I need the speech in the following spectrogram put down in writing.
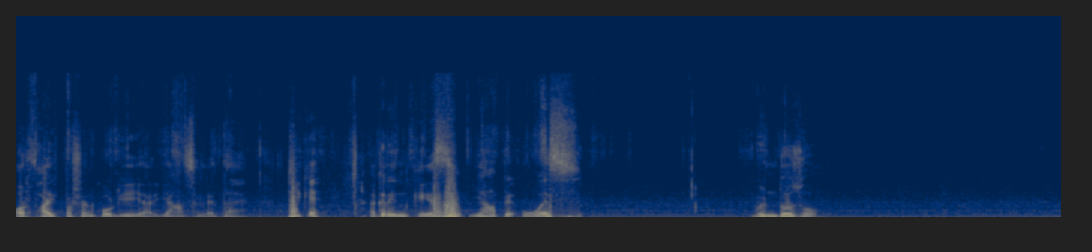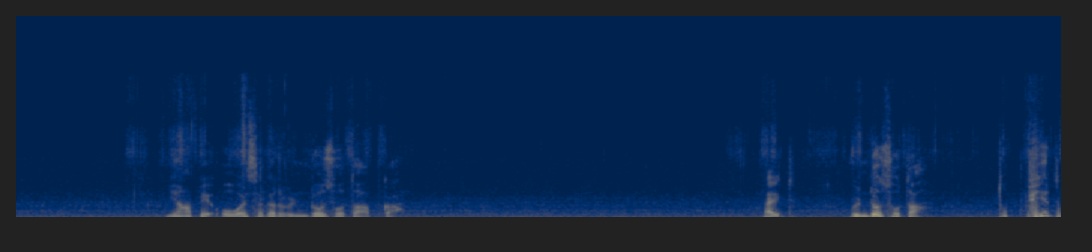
और फाइव परसेंट कोड ये यहाँ से लेता है। ठीक है? अगर इन केस यहाँ पे ओ विंडोज़ हो यहाँ पे ओ अगर विंडोज़ होता आपका। राइट विंडोज़ होता तो फिर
